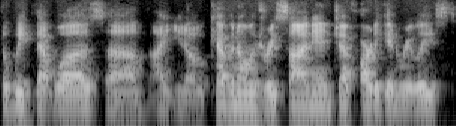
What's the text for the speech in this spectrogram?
the week that was. Um, I, you know, Kevin Owens re-signing, Jeff Hardy getting released.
